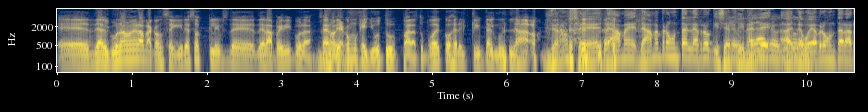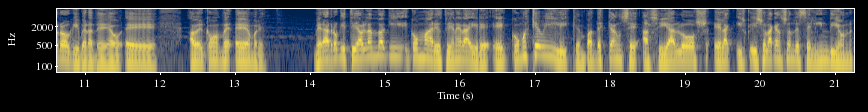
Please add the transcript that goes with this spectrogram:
eh, de alguna manera para conseguir esos clips de, de la película. O sea, no había como que YouTube para tú poder coger el clip de algún lado. Yo no sé, déjame, déjame preguntarle a Rocky si al final le, a voy a preguntar a Rocky, espérate, eh, a ver cómo, eh, hombre. Mira, Rocky, estoy hablando aquí con Mario, estoy en el aire. Eh, ¿Cómo es que Billy, que en paz descanse, hacía los, hizo la canción de Celine Dion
